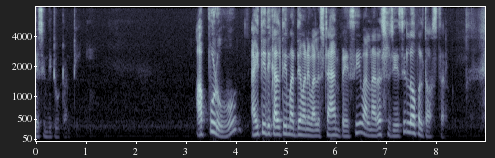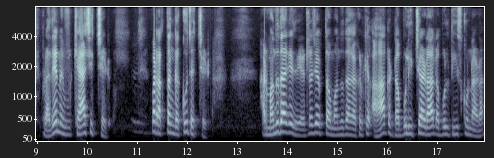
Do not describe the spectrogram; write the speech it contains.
చేసింది టూ ట్వంటీ అప్పుడు అయితే ఇది కల్తీ మద్యం అని వాళ్ళు స్టాంప్ వేసి వాళ్ళని అరెస్ట్ చేసి లోపలితో వస్తారు. ఇప్పుడు అదే నువ్వు క్యాష్ ఇచ్చాడు. వాడు రక్తం కక్కువ చచ్చాడు ఆడు మందు తాగేది ఎట్లా చెప్తావు మందు తాగి? అక్కడికి వెళ్ళి, ఆ, అక్కడ డబ్బులు ఇచ్చాడా? డబ్బులు తీసుకున్నాడా?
